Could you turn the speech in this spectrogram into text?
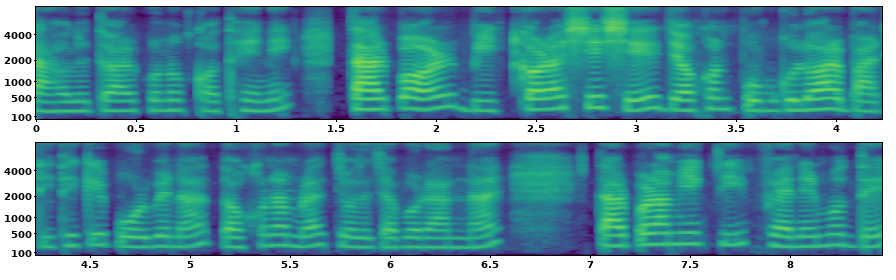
তাহলে তো আর কোনো কথাই নেই। তারপর বিট করা শেষে যখন পোমগুলো আর বাটি থেকে পড়বে না, তখন আমরা চলে যাব রান্নায়। তারপর আমি একটি ফ্যানের মধ্যে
